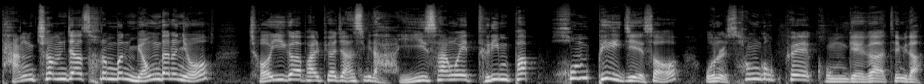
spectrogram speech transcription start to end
당첨자 30분 명단은요, 저희가 발표하지 않습니다. 이상호의 드림팝 홈페이지에서 오늘 선곡표에 공개가 됩니다.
